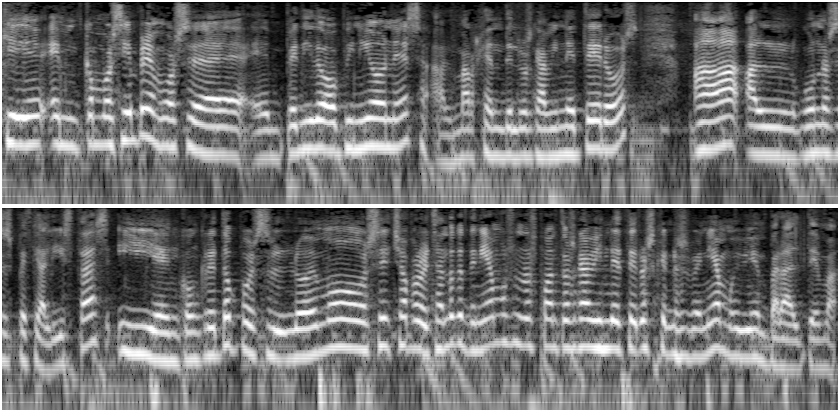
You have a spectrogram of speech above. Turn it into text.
que em, como siempre hemos em, pedido opiniones, al margen de los gabineteros, a algunos especialistas y en concreto pues lo hemos hecho aprovechando que teníamos unos cuantos gabineteros que nos venían muy bien para el tema.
